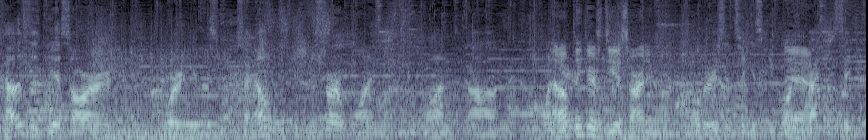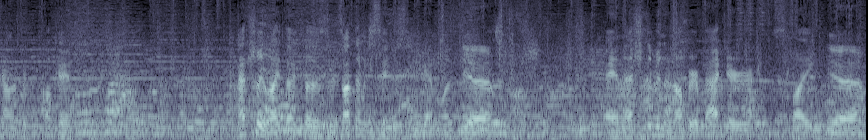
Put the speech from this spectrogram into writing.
how does the DSR work in this one? Because I know DSR one one uh one I don't here. think there's DSR anymore. Oh, there isn't. So you just keep going Yeah. back to the stage encounter. Okay. I actually like that because there's not that many stages to begin with. Yeah. And that should have been an up air back air spike. Yeah.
